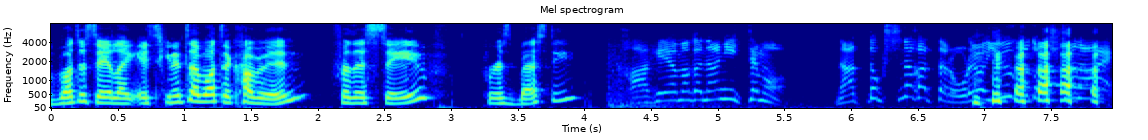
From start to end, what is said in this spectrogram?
was about to say, like, is Hinata about to come in for this save for his bestie? 影山が何言っても納得しなかったら俺は言うこと聞かない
